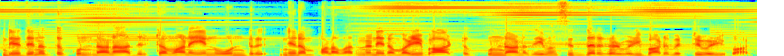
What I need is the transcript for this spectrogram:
இன்றைய தினத்துக்குண்டான அதிர்ஷ்டமான எண் ஒன்று நிறம் பல வர்ண நிறம். வழிபாட்டுக்குண்டான தெய்வம் சித்தர்கள் வழிபாடு வெற்றி வழிபாடு.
